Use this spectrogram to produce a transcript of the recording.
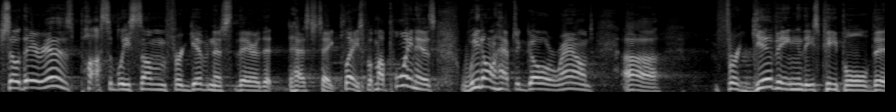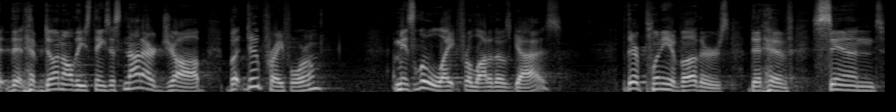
so there is possibly some forgiveness there that has to take place. But my point is, we don't have to go around. Uh, forgiving these people that, that have done all these things. It's not our job, but do pray for them. I mean, it's a little late for a lot of those guys, but there are plenty of others that have sinned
